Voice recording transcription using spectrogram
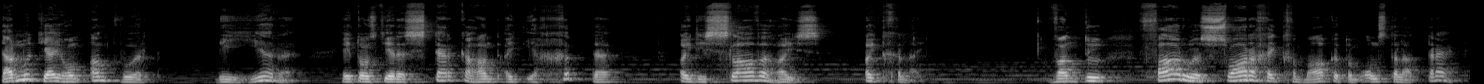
dan moet jy hom antwoord, "Die Here het ons deur 'n sterke hand uit Egipte uit die slawehuis uitgelei." Want toe Farao swaarigheid gemaak het om ons te laat trek,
